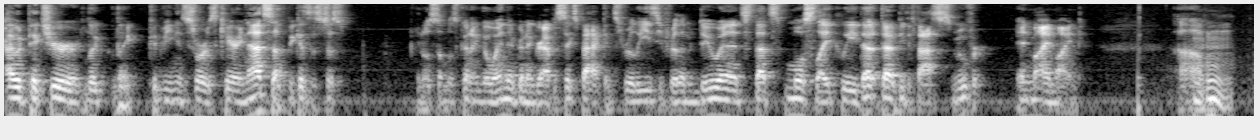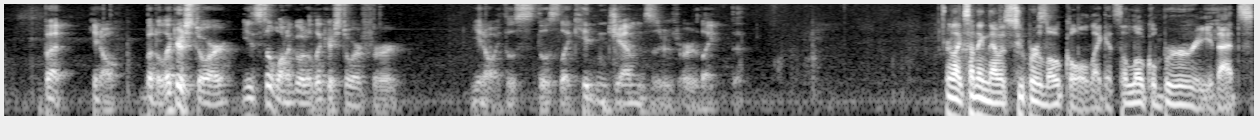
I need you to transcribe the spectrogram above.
I would picture like like convenience stores carrying that stuff because it's just you know someone's going to go in, they're going to grab a six pack. It's really easy for them to do, and it's that's most likely that that'd be the fastest mover in my mind. Um, But you know, but a liquor store, you'd still want to go to a liquor store for you know those those like hidden gems or, or like the, or like something that was super local, like it's a local brewery that's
